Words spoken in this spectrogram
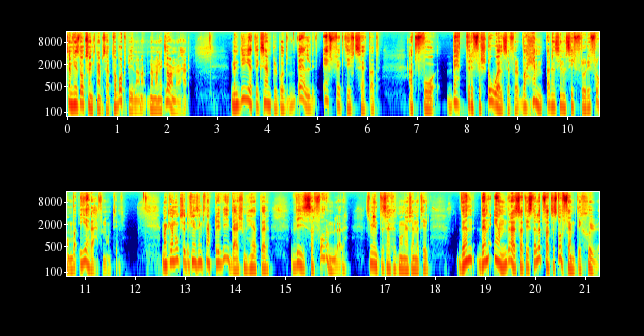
Sen finns det också en knapp så här, ta bort pilarna när man är klar med det här. Men det är ett exempel på ett väldigt effektivt sätt att, att få bättre förståelse för vad hämtar den sina siffror ifrån? Vad är det här för någonting? Man kan också, det finns en knapp bredvid där som heter visa formler, som inte särskilt många känner till. Den, den ändrar så att istället för att det står 57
